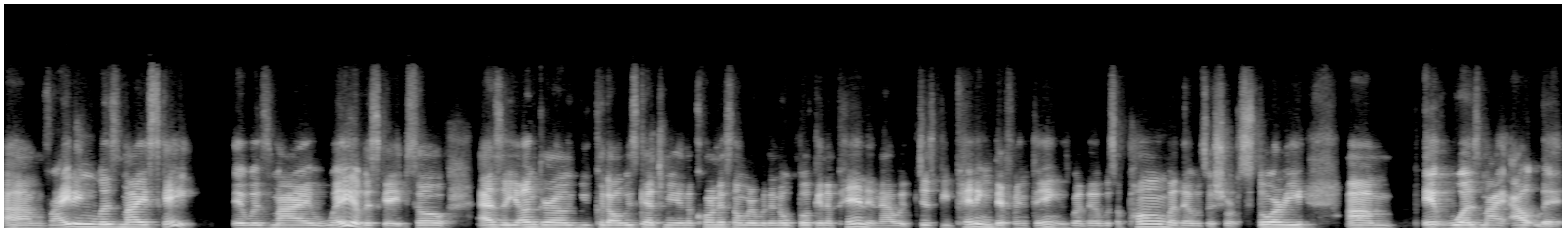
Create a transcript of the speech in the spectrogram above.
um, writing was my escape. It was my way of escape. So, as a young girl, you could always catch me in the corner somewhere with a notebook and a pen, and I would just be penning different things, whether it was a poem, whether it was a short story. Um, it was my outlet.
